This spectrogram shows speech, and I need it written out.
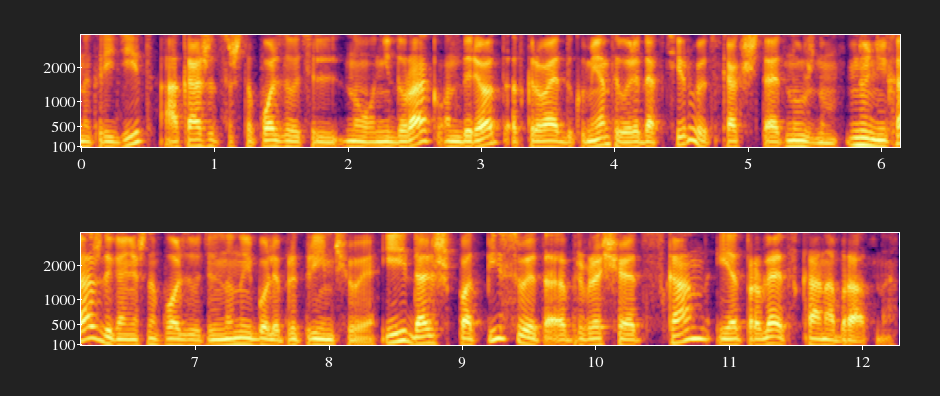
на кредит, окажется, что пользователь, ну, не дурак, он берет, открывает документы, его редактирует, как считает нужным. Ну, не каждый, конечно, пользователь, но наиболее предприимчивые. И дальше подписывает, а, превращает в скан и отправляет скан обратно.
